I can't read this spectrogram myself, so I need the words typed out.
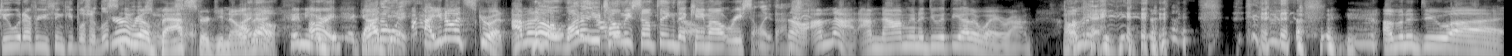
do whatever you think people should listen to. You're a real week, so- bastard, you know I know. All right, give me a why don't we- All right, you know what? Screw it. I'm gonna No, go why don't you tell me something that No. came out recently then? No, I'm not. I'm now. I'm gonna do it the other way around. I'm gonna Okay. I'm gonna do uh,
